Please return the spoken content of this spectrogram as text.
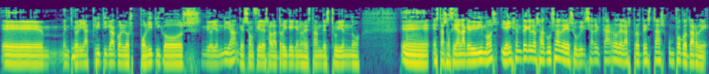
eh, en teoría crítica con los políticos de hoy en día que son fieles a la troika y que nos están destruyendo eh, esta sociedad en la que vivimos y hay gente que los acusa de subirse al carro de las protestas un poco tarde.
